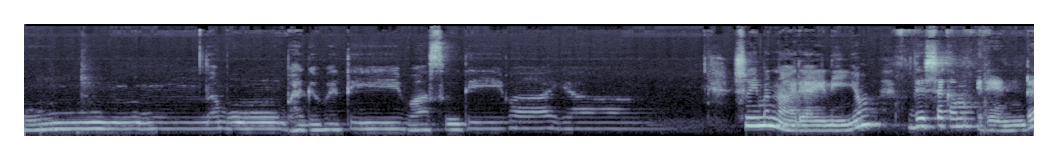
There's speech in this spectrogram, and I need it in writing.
ഓം നമോ ഭഗവതേ വാസുദേവായ ശ്രീമന്നാരായണീയം ദശകം രണ്ട്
